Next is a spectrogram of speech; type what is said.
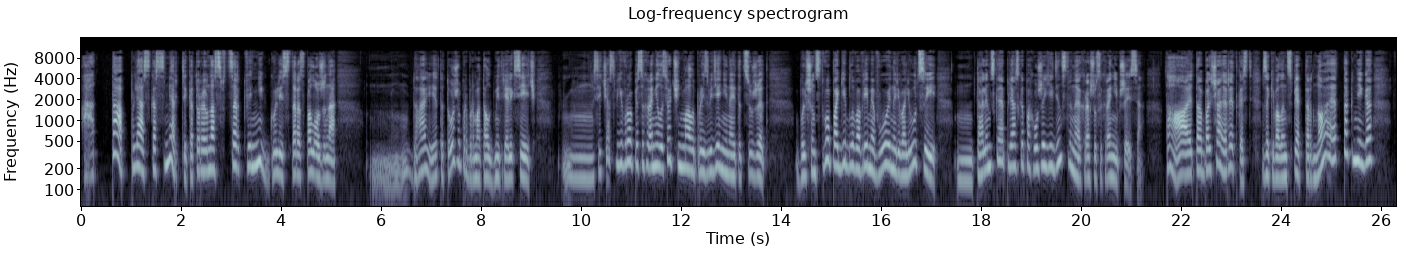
«А та пляска смерти, которая у нас в церкви Ниггулиста расположена», «Ну, да, и это тоже», — пробормотал Дмитрий Алексеевич. «Сейчас в Европе сохранилось очень мало произведений на этот сюжет. Большинство погибло во время войн и революции. Таллинская пляска, похоже, единственная хорошо сохранившаяся». «Да, это большая редкость», — закивал инспектор. «Но эта книга...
